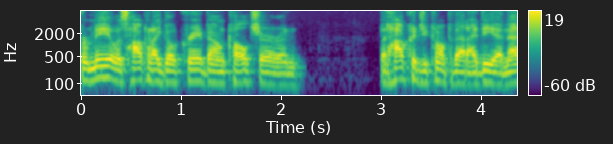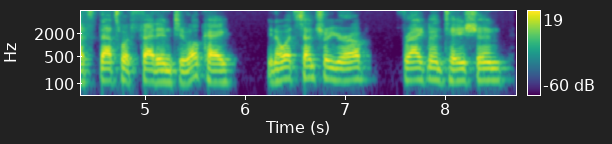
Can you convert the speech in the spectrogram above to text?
for me, it was how could I go create my own culture and but how could you come up with that idea? And that's that's what fed into okay, you know what, Central Europe fragmentation.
